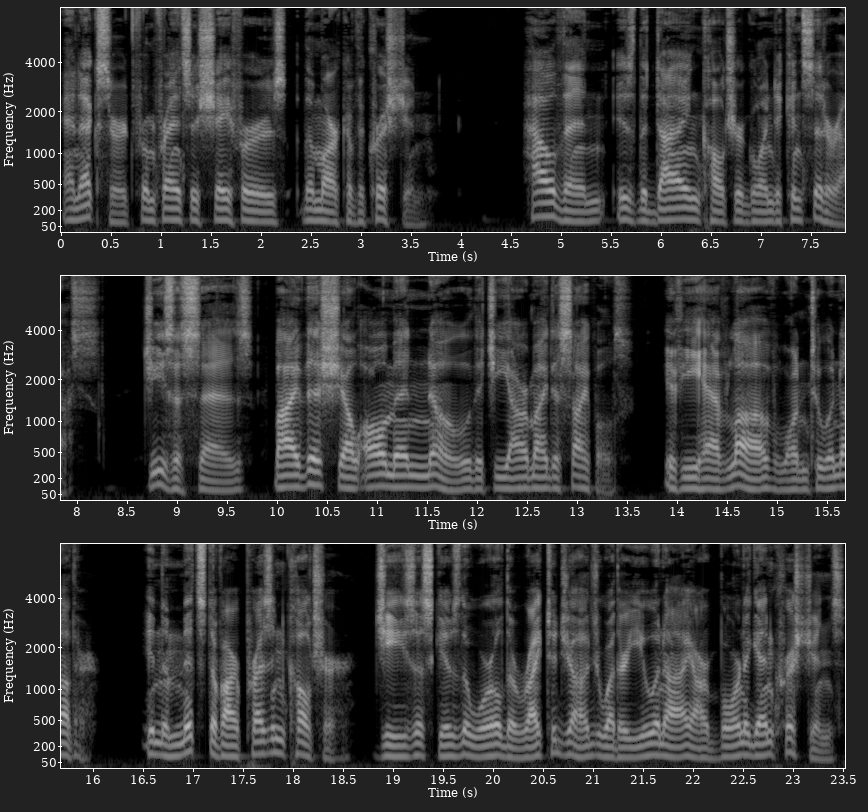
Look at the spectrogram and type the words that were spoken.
An excerpt from Francis Schaeffer's The Mark of the Christian. How then is the dying culture going to consider us? Jesus says, By this shall all men know that ye are my disciples, if ye have love one to another. In the midst of our present culture, Jesus gives the world the right to judge whether you and I are born again Christians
